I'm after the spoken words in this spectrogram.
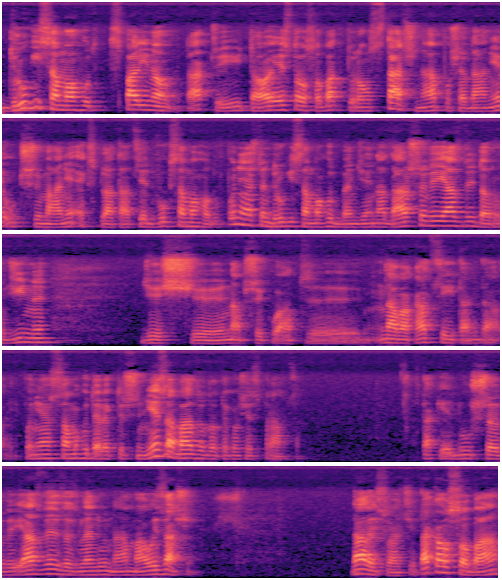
drugi samochód spalinowy, tak? Czyli to jest to osoba, którą stać na posiadanie, utrzymanie, eksploatację dwóch samochodów, ponieważ ten drugi samochód będzie na dalsze wyjazdy do rodziny, gdzieś y, na przykład y, na wakacje i tak dalej. Ponieważ samochód elektryczny nie za bardzo do tego się sprawdza. W takie dłuższe wyjazdy ze względu na mały zasięg. Dalej słuchajcie, taka osoba,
